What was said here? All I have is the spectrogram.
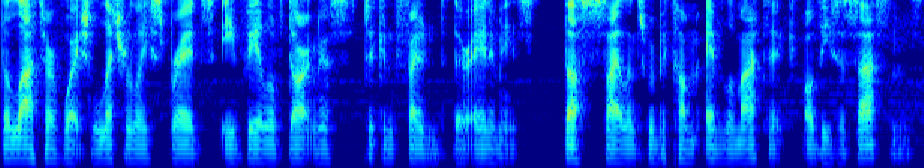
the latter of which literally spreads a veil of darkness to confound their enemies. Thus, silence would become emblematic of these assassins,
